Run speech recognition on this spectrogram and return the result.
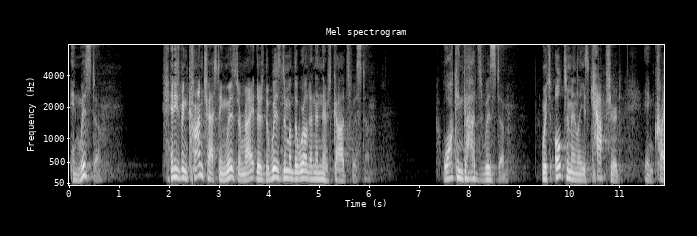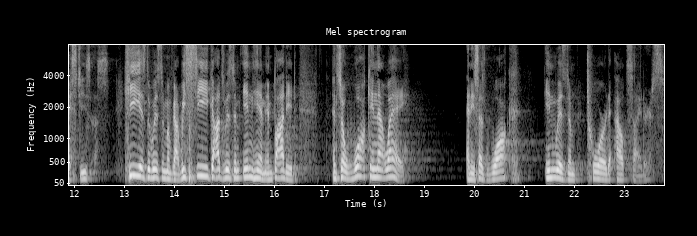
in wisdom. And he's been contrasting wisdom, right? There's the wisdom of the world, and then there's God's wisdom. Walk in God's wisdom, which ultimately is captured in Christ Jesus. He is the wisdom of God. We see God's wisdom in him embodied. And so walk in that way. And he says, walk in wisdom toward outsiders.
